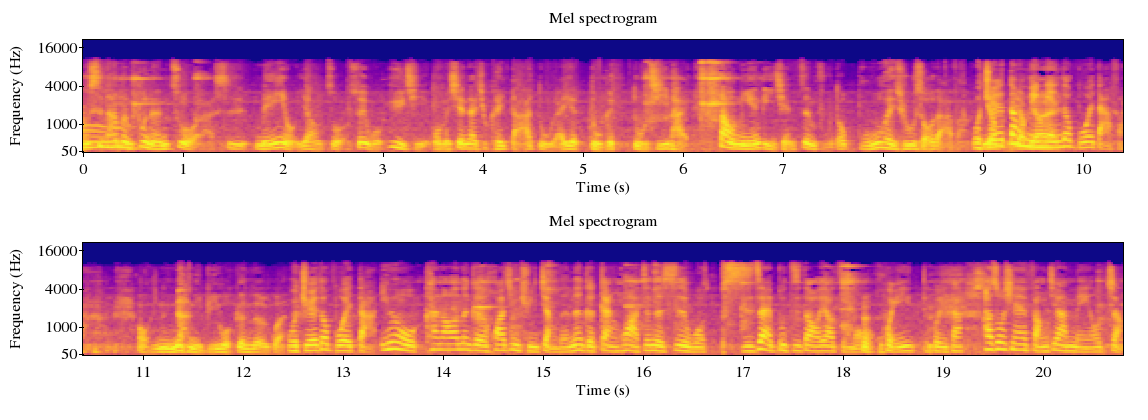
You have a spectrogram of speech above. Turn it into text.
不是他们不能做啊，是没有要做。所以我预期我们现在就可以打赌来，也赌个赌鸡排，到年底前政府都不会出手打房。我觉得到明年都不会打房。哦，你那你比我更乐观。我觉得都不会打，因为我看到那个花敬群讲的那个干话，真的是我实在不知道要怎么回 回他。他说现在房价没有涨，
